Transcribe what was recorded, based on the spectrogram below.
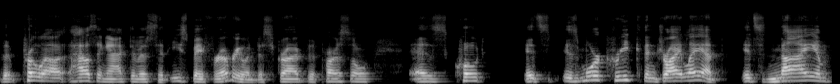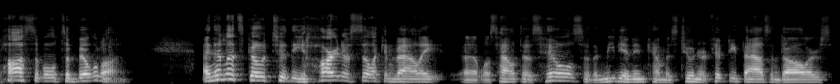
The pro housing activists at East Bay for Everyone described the parcel as quote it's is more creek than dry land. It's nigh impossible to build on. And then let's go to the heart of Silicon Valley, uh, Los Altos Hills, so the median income is $250,000.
